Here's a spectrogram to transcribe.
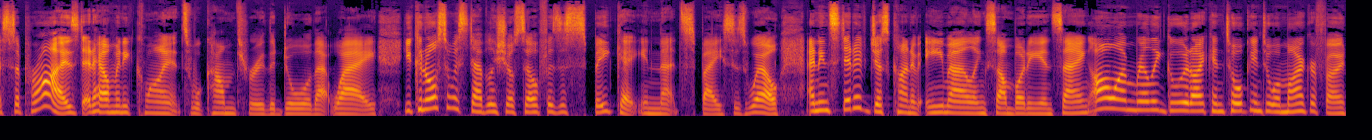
surprised at how many clients will come through the door that way. You can also establish yourself as a speaker in that space as well. And instead of just kind of emailing somebody and saying, Oh, I'm really good, I can talk into a microphone,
